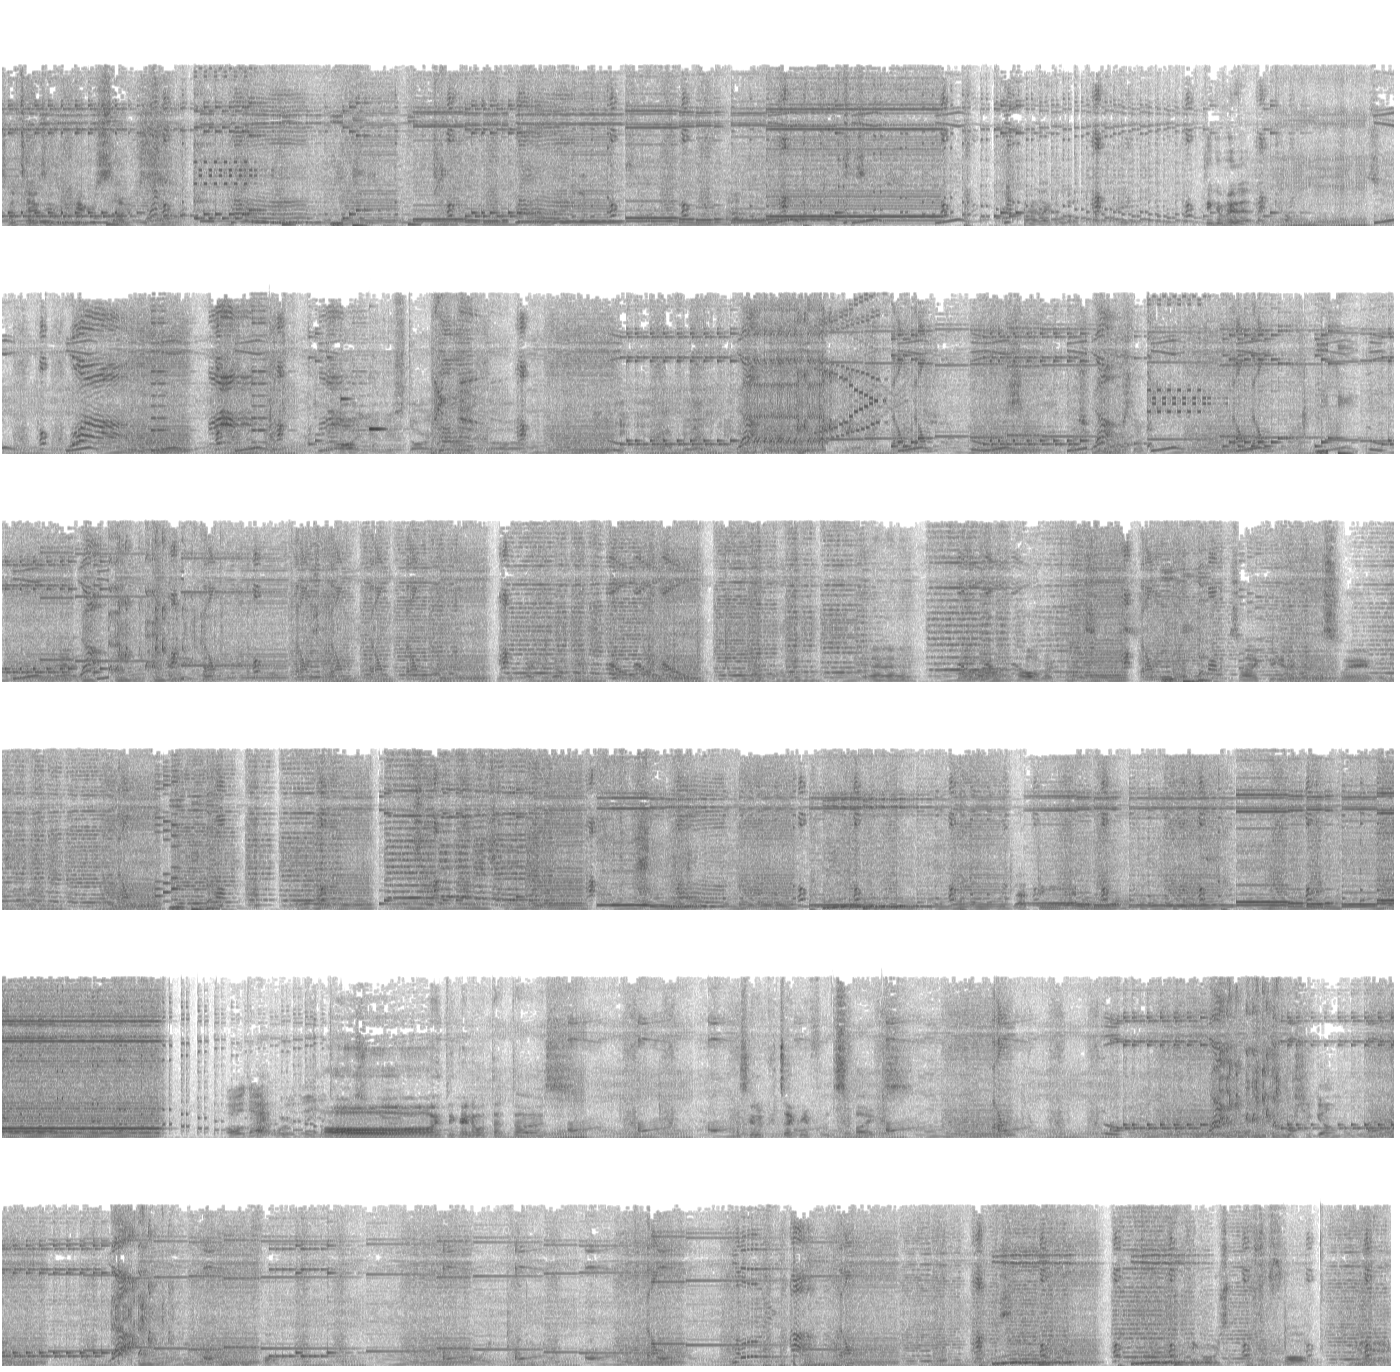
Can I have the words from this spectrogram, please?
Sometimes these will hear Think of it like health. So, Oh, and you lose stars. Oh, I mean, you can't. And after that, you can't. Get yeah. Secret, there should be more stars. And, and that, but I'm not doing There's a pipe down here. And, oh, recognize. So I could either go this way or this way. Uh, that thing, I don't know what that thing does. Oh, that or the. Oh, I think I know what that does. That's gonna protect me from the spikes. Squishy gum over there. Yeah. Oh wait, I think it... I think we were supposed to fall in there.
